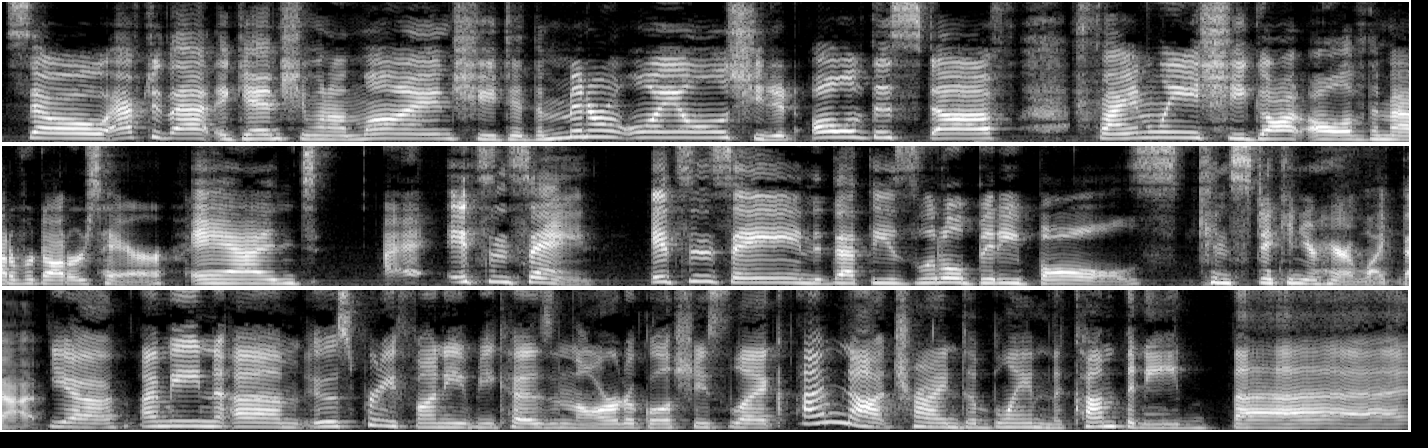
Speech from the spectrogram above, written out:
So after that, again, she went online, she did the mineral oil, she did all of this stuff. Finally, she got all of them out of her daughter's hair. And it's insane it's insane that these little bitty balls can stick in your hair like that. Yeah. I mean, um, it was pretty funny because in the article she's like, I'm not trying to blame the company, but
